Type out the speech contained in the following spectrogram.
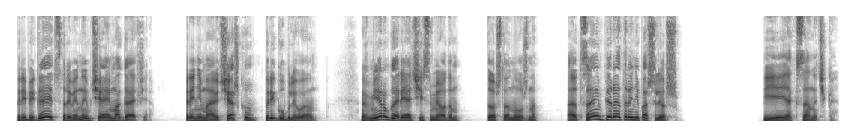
прибегает с травяным чаем Агафья. Принимаю чашку, пригубливаю. В меру горячий, с медом. То, что нужно. Отца императора не пошлешь. Пей, Оксаночка.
